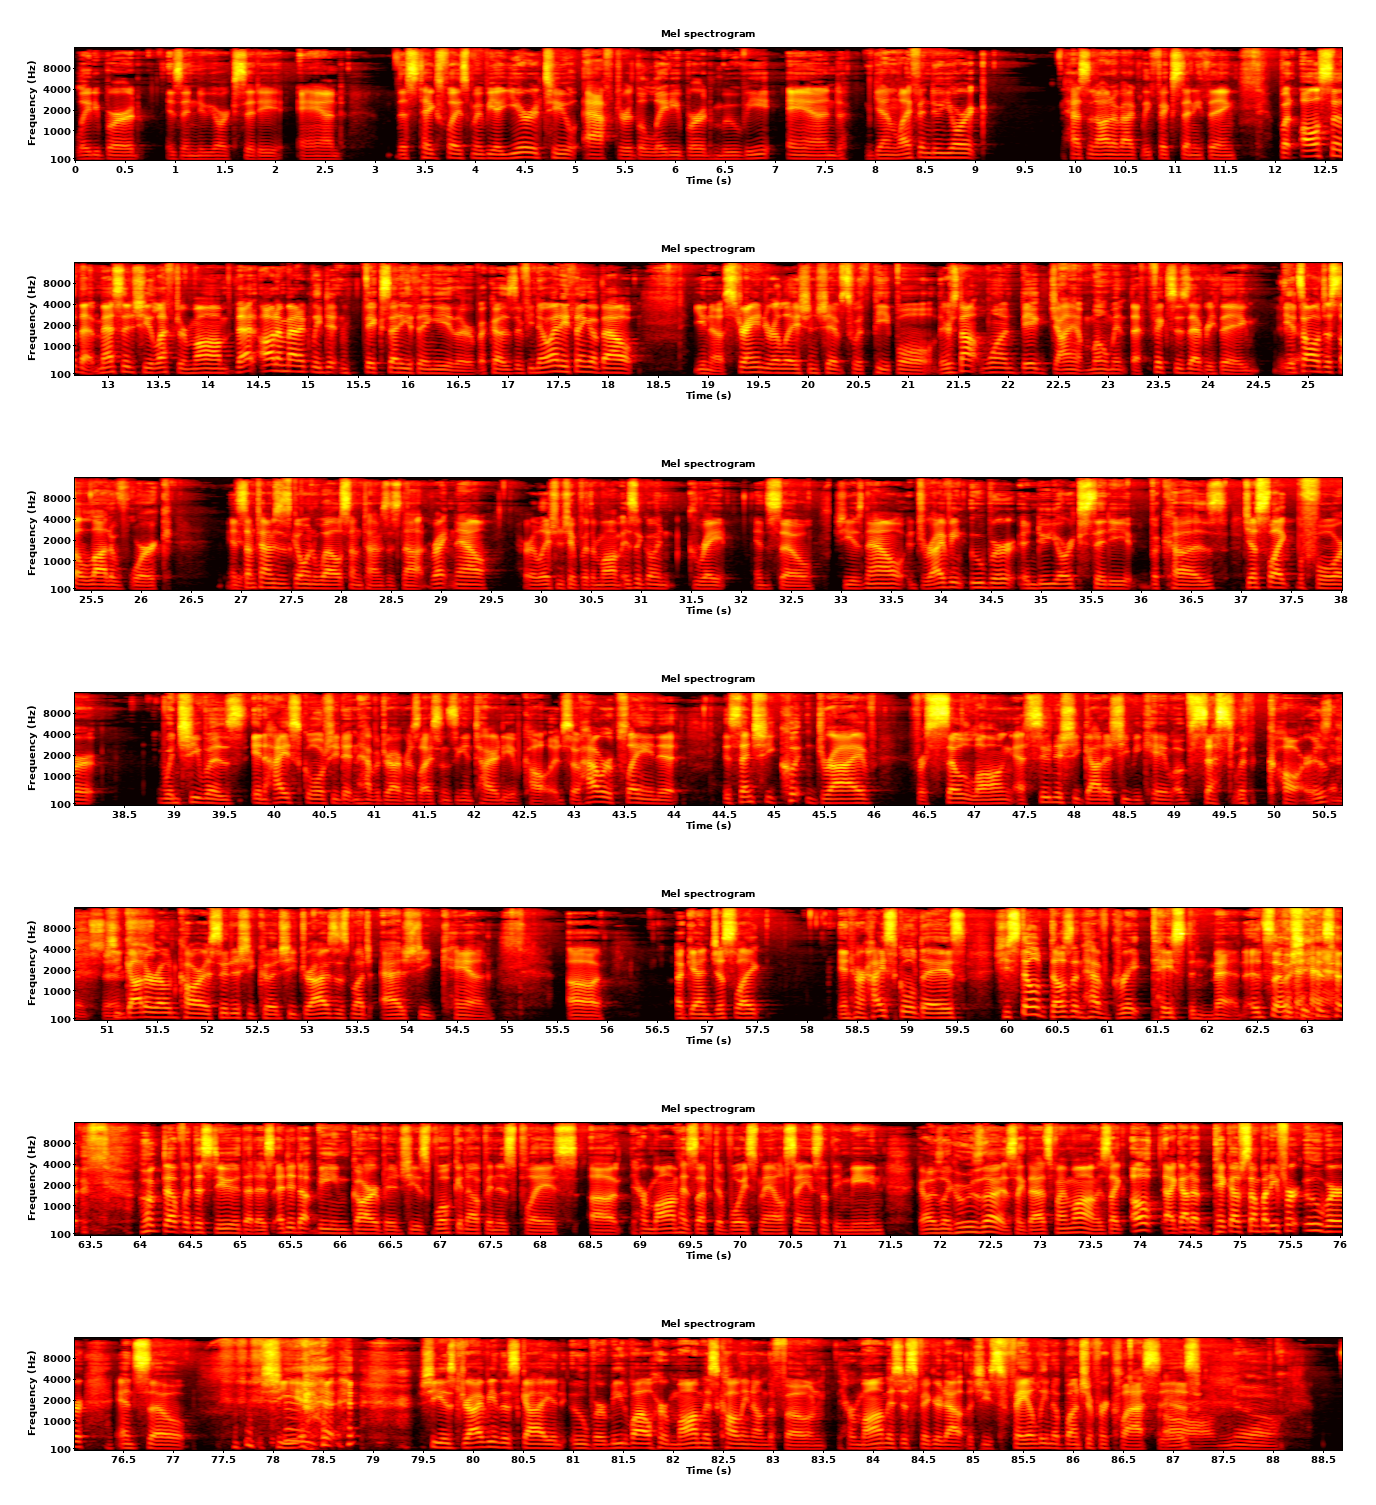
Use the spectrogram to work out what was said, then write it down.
Lady Bird is in New York City and this takes place maybe a year or two after the Lady Bird movie and again life in New York hasn't automatically fixed anything. But also that message she left her mom that automatically didn't fix anything either. Because if you know anything about you know strained relationships with people there's not one big giant moment that fixes everything. It's all just a lot of work. And sometimes it's going well, sometimes it's not. Right now, her relationship with her mom isn't going great. And so she is now driving Uber in New York City because just like before, when she was in high school, she didn't have a driver's license the entirety of college. So, how we're playing it is since she couldn't drive for so long, as soon as she got it, she became obsessed with cars. That makes sense. She got her own car as soon as she could. She drives as much as she can. Uh, again, just like in her high school days, she still doesn't have great taste in men. And so she is hooked up with this dude that has ended up being garbage. She's woken up in his place. Uh, her mom has left a voicemail saying something mean. Guy's like, Who's that? It's like, That's my mom. It's like, Oh, I got to pick up somebody for Uber. And so she. She is driving this guy in Uber. Meanwhile, her mom is calling on the phone. Her mom has just figured out that she's failing a bunch of her classes Oh, no.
